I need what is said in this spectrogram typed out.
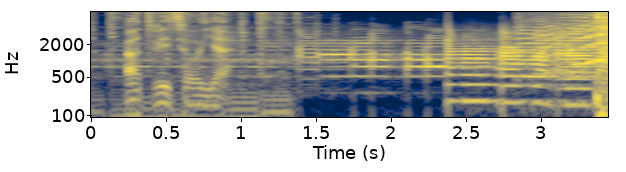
— ответил я. Thank you.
